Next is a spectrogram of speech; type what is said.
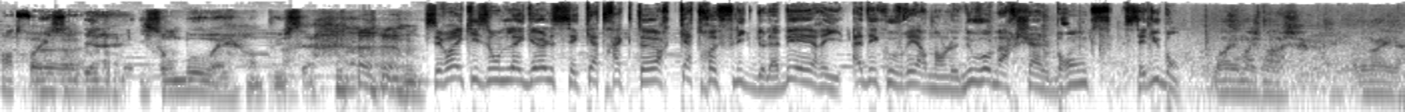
entre Ouais, ils sont euh, bien, ils sont beaux, ouais, en plus. C'est vrai qu'ils ont de la gueule, ces quatre acteurs, quatre flics de la BRI à découvrir dans le nouveau Marshall Bronx, c'est du bon. Bon, allez, moi je m'arrache. À demain, les gars.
